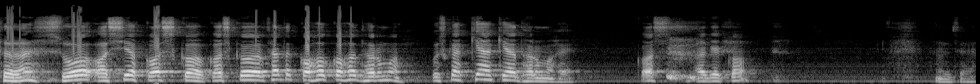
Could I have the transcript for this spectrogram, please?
तो स्व अस्य कस्क। कस्क अर्थात तो कह कह धर्म। उसका क्या क्या धर्म है? कस, आगे क। अच्छा।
